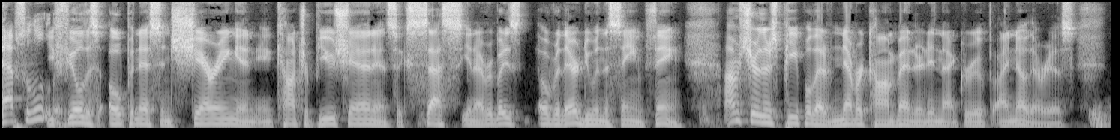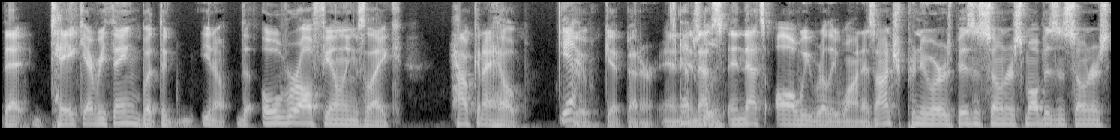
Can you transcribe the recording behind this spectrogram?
Absolutely. You feel this openness and sharing and, and contribution and success. You know, everybody's over there doing the same thing. I'm sure there's people that have never commented in that group. I know there is that take everything, but the you know the overall feelings like, how can I help? Yeah. you get better. And, and that's and that's all we really want as entrepreneurs, business owners, small business owners.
